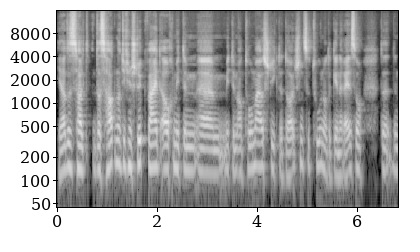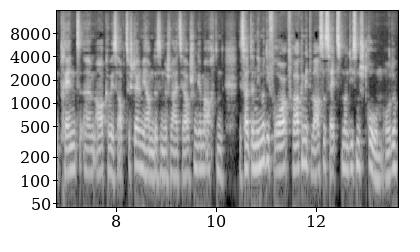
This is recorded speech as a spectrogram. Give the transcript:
Ja, das ist halt, das hat natürlich ein Stück weit auch mit dem, ähm, mit dem Atomausstieg der Deutschen zu tun oder generell so den, den Trend, ähm, AKWs abzustellen. Wir haben das in der Schweiz ja auch schon gemacht und es ist halt dann immer die Fra Frage, mit was ersetzt man diesen Strom, oder?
